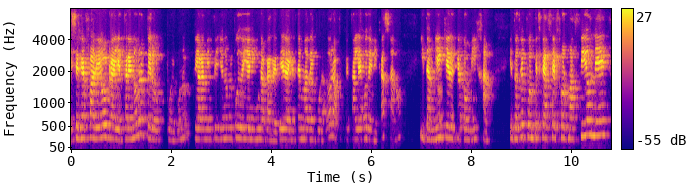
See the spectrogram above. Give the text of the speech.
ser jefa de obra y estar en obra, pero pues bueno, claramente yo no me puedo ir a ninguna carretera y hacer más depuradora porque están lejos de mi casa, ¿no? Y también quiero estar con mi hija. Entonces, pues empecé a hacer formaciones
